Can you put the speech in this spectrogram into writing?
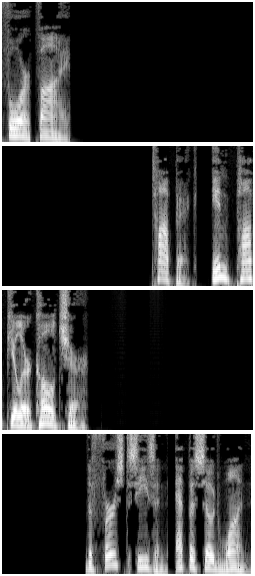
4 5 In popular culture The first season, Episode 1,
